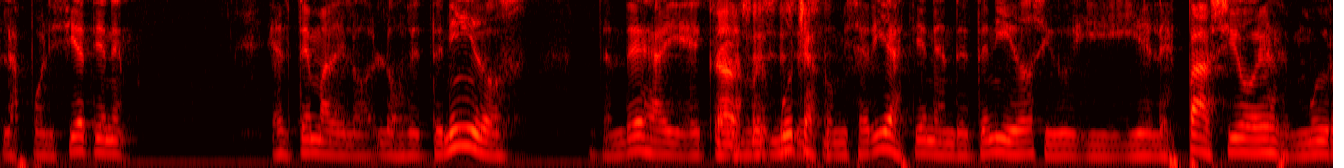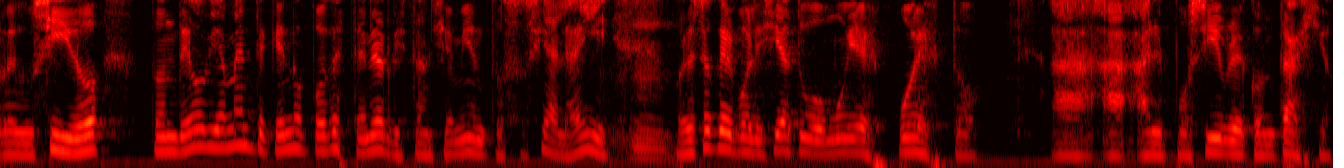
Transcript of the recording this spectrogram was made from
la, policía tiene el tema de los detenidos, ¿entendés? Hay, muchas comisarías tienen detenidos y el espacio es muy reducido donde obviamente que no podés tener distanciamiento social ahí. Mm. Por eso que el policía tuvo muy expuesto al posible contagio.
